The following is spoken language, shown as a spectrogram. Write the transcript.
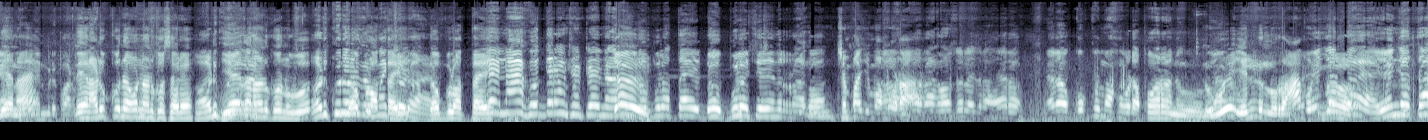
నేనా? అడుక్కునే ఉన్నా అనుకో సరే. ఏదని అనుకో నువ్వు. అడుక్కునే డబ్బులు వస్తాయి నాకు వద్దరంటే. డబ్బులు వస్తాయి డబ్బులు వచ్చేది నాకు. చింపాజీ మొహోడా నాకు అవసరం లేదురా. ఏరో ఏరో కుక్క మొహం కూడా పోరా నువ్వు. నువ్వు ఎల్లు నువ్వు ఏం చేస్తా? ఏం చేస్తా?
